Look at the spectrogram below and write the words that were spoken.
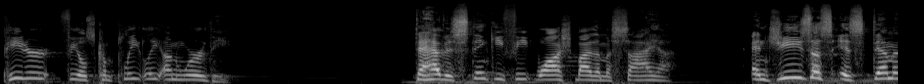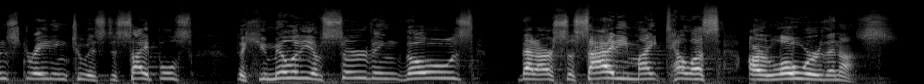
Peter feels completely unworthy to have his stinky feet washed by the Messiah. And Jesus is demonstrating to his disciples the humility of serving those that our society might tell us are lower than us.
